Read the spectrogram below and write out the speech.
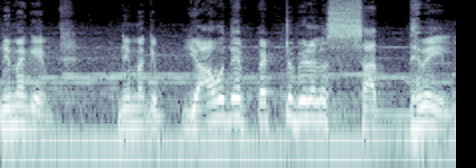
ನಿಮಗೆ ನಿಮಗೆ ಯಾವುದೇ ಪೆಟ್ಟು ಬೀಳಲು ಸಾಧ್ಯವೇ ಇಲ್ಲ.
